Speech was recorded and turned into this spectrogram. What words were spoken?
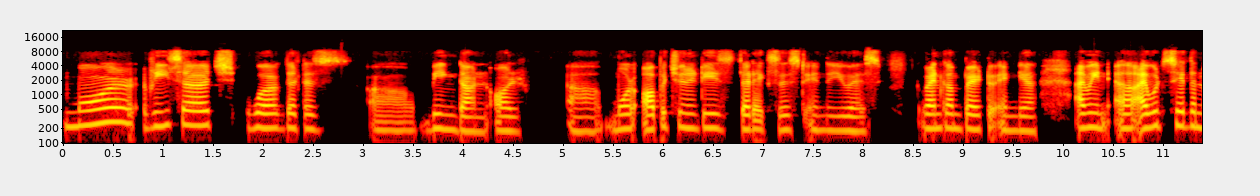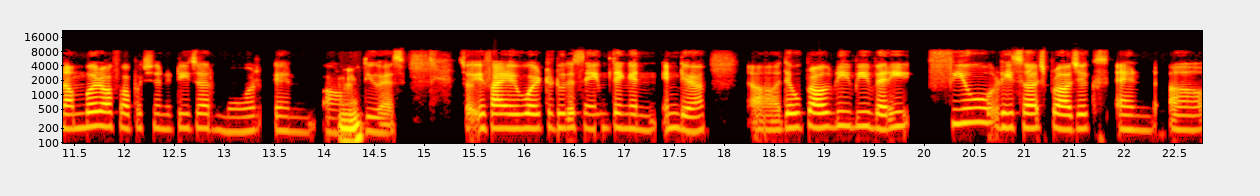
more research work that is uh, being done or uh, more opportunities that exist in the US when compared to India. I mean, uh, I would say the number of opportunities are more in uh, hmm the US. So if I were to do the same thing in India, uh, there would probably be very few research projects and uh,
